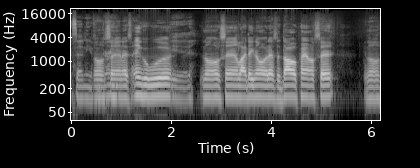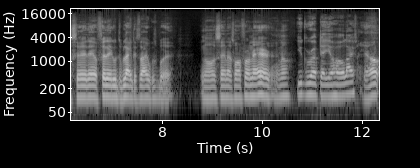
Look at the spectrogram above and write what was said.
70th You know what I'm saying? That's Englewood. Yeah. You know what I'm saying? Like they know that's the dog pound set. You know what I'm saying? They're affiliated with the Black Disciples, but you know what I'm saying? That's why I'm from the area, you know? You grew up there your whole life? Yep.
